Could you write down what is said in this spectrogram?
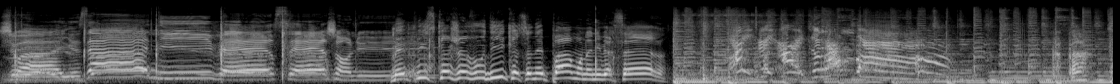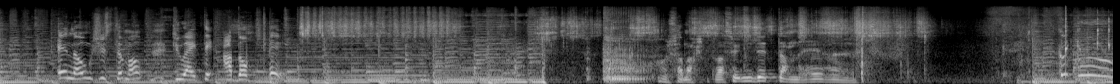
Joyeux anniversaire, Jean-Luc. Mais puisque je vous dis que ce n'est pas mon anniversaire. Papa? Et non, justement, tu as été adopté. Oh, ça marche pas, c'est une idée de ta mère. euh. Coucou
